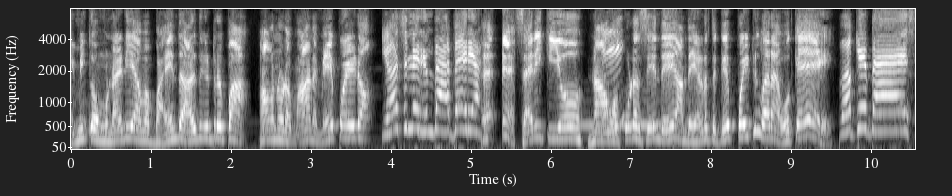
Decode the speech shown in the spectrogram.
யுமிகோ முன்னாடி அவன் பயந்து அழுதுகிட்டு இருப்பான். அவனோட மானமே போயிடும். யோசனை ரொம்ப அபாரம் சரி கியோ. நான் அவன் கூட சேர்ந்து அந்த இடத்துக்கு போயிட்டு வரேன் ஓகே? ஓகே பேஸ்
